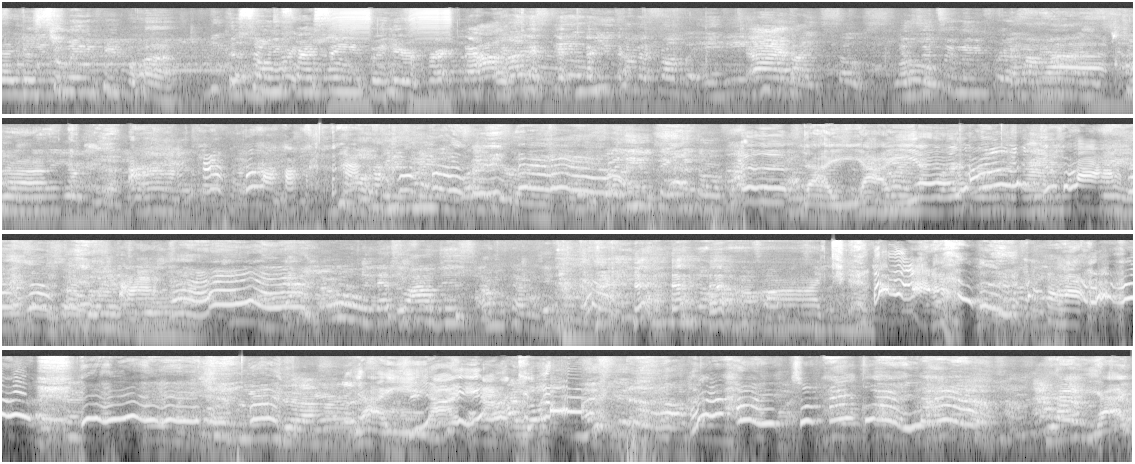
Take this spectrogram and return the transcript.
There's too many people, huh? There's too many Francines in here right now. I understand where you're coming from, but and then you uh, like so slow. Is there too many In my Francines? mind, it's too many New York City. Where do you think we coming from? No, and that's why I'm just I'm coming.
